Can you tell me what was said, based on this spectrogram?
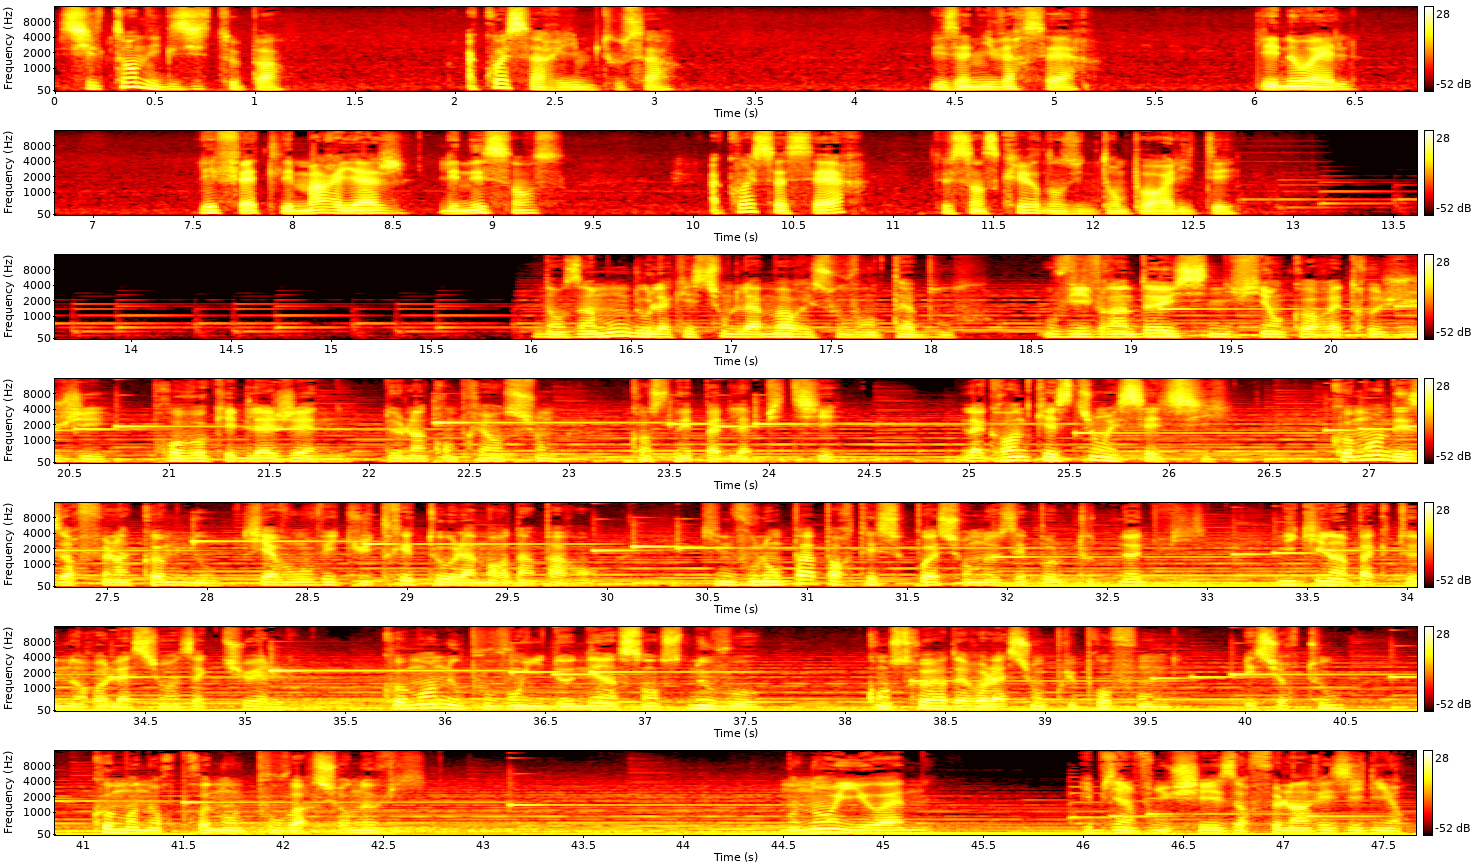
Si le temps n'existe pas, à quoi ça rime tout ça? Les anniversaires, les Noëls, les fêtes, les mariages, les naissances. À quoi ça sert de s'inscrire dans une temporalité? Dans un monde où la question de la mort est souvent taboue, où vivre un deuil signifie encore être jugé, provoquer de la gêne, de l'incompréhension, quand ce n'est pas de la pitié, la grande question est celle-ci. Comment des orphelins comme nous, qui avons vécu très tôt la mort d'un parent, qui ne voulons pas porter ce poids sur nos épaules toute notre vie, ni qu'il impacte nos relations actuelles, comment nous pouvons y donner un sens nouveau, construire des relations plus profondes, et surtout, comment nous reprenons le pouvoir sur nos vies? Mon nom est Johan, et bienvenue chez les orphelins résilients.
